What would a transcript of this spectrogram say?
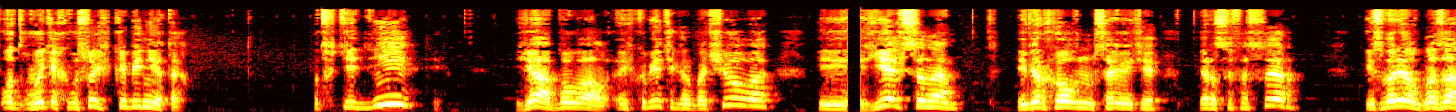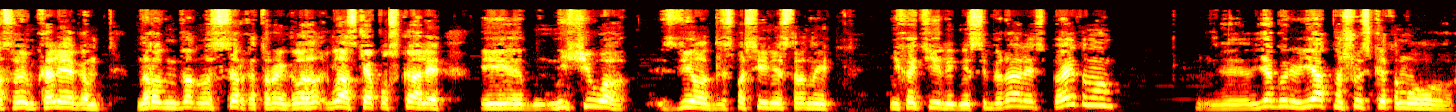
вот в этих высоких кабинетах. Вот в те дни я бывал и в кабинете Горбачева, и Ельцина, и в Верховном Совете РСФСР, и смотрел в глаза своим коллегам, народным депутатам СССР, которые глазки опускали и ничего сделать для спасения страны не хотели, не собирались. Поэтому э, я говорю, я отношусь к этому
